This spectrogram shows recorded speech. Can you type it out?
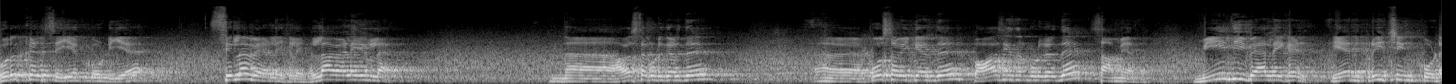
குருக்கள் செய்யக்கூடிய சில வேலைகளை எல்லா வேலையும் இல்லை. அவஸ்தை கொடுக்கறது பூச வைக்கிறது பாசேந்திரன் கொடுக்கறது சாமியார். தான் மீதி வேலைகள் ஏன் ப்ரீச்சிங் கூட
